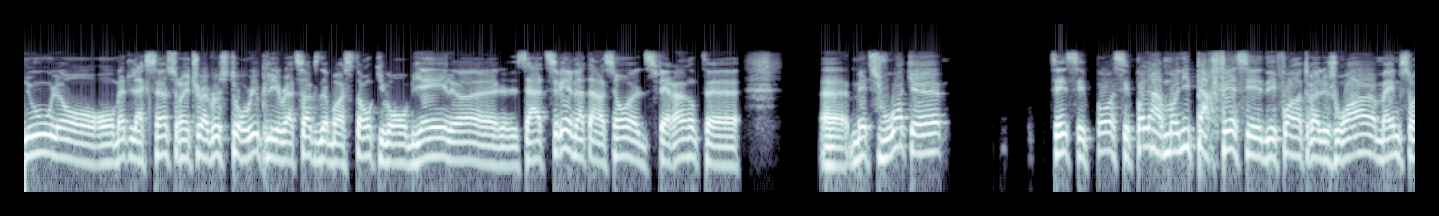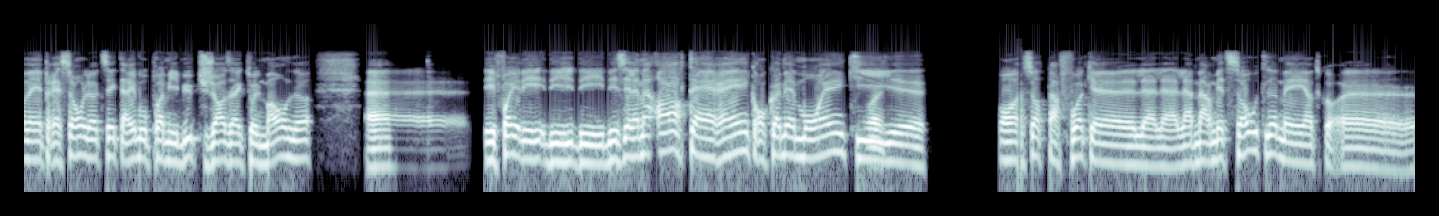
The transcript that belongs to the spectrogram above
nous, là, on, mette l'accent sur un Trevor Story puis les Red Sox de Boston qui vont bien. Là, euh, ça a attiré une attention différente. Mais tu vois que c'est pas, pas l'harmonie parfaite, c'est des fois entre le joueur, même si on a l'impression, tu arrives au premier but et tu jases avec tout le monde. Là. des fois, il y a des, des, des, éléments hors terrain qu'on connaît moins qui, font en sorte parfois que la, marmite saute, là, mais en tout cas, euh,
